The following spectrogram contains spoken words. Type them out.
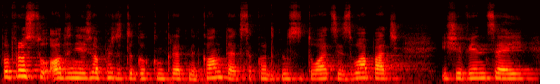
Po prostu odnieść, złapać do tego konkretny kontekst, konkretną sytuację, złapać i się więcej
